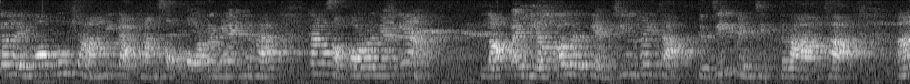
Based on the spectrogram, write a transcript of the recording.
ก็เลยมอบลูกช้างให้กับทางสพระแงะนะคะ ทางสพระแงะเนี่ยรับไอเดียก็เลยเปลี่ยนชื่อให้จากกระจิเป็นจิตราค่ะอ่า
